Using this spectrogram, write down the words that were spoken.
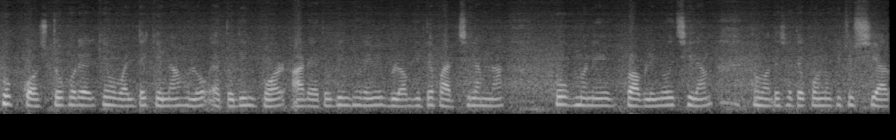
খুব কষ্ট করে আর কি মোবাইলটা কেনা হলো এতদিন পর, আর এতদিন ধরে আমি ব্লগ দিতে পারছিলাম না। খুব মানে প্রবলেমেও ছিলাম, তোমাদের সাথে কোনো কিছু শেয়ার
